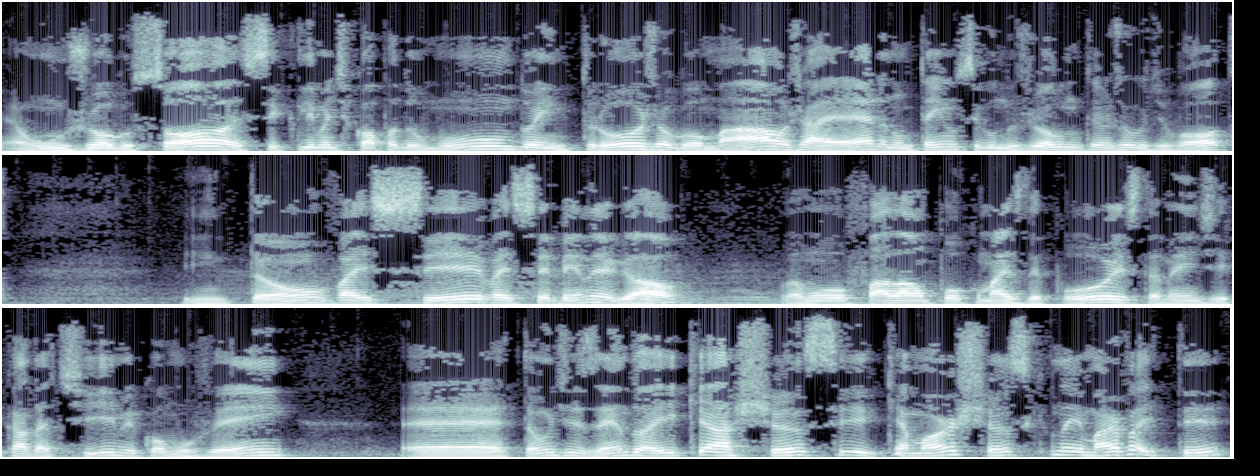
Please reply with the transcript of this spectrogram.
é um jogo só, esse clima de Copa do Mundo, entrou, jogou mal, já era, não tem um segundo jogo, não tem um jogo de volta. Então vai ser, vai ser bem legal. Vamos falar um pouco mais depois também de cada time, como vem estão é, dizendo aí que a chance, que a maior chance que o Neymar vai ter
